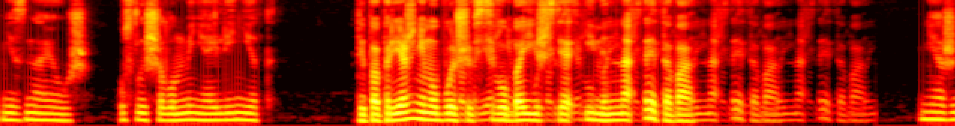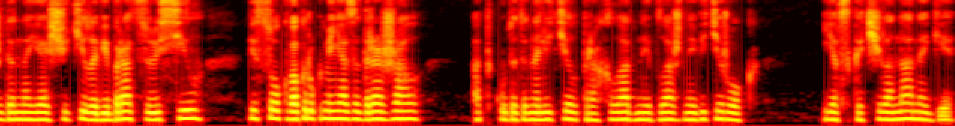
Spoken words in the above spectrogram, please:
Не знаю уж, услышал он меня или нет. Ты по-прежнему больше всего боишься именно этого. Неожиданно я ощутила вибрацию сил, песок вокруг меня задрожал, откуда-то налетел прохладный влажный ветерок. Я вскочила на ноги,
